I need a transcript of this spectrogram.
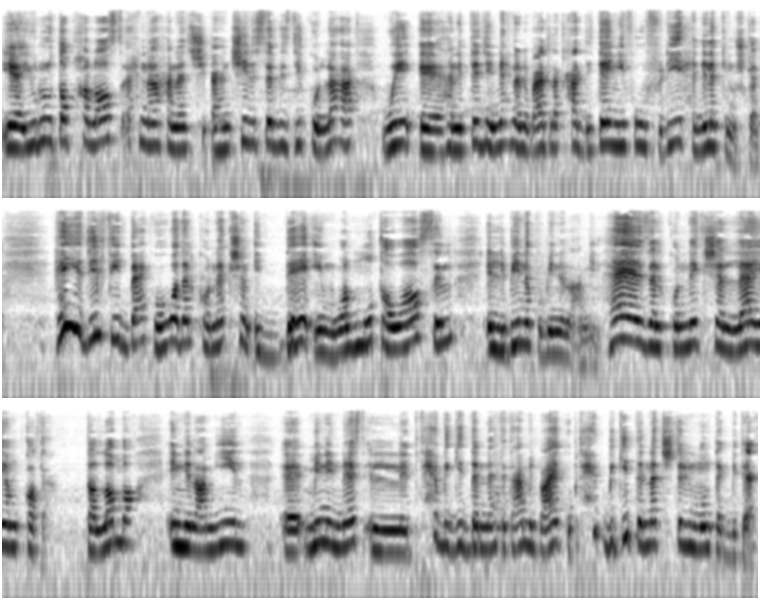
يقولوا طب خلاص إحنا هنش- هنشيل ال service دي كلها وهنبتدي إن إحنا نبعت لك حد تاني فور فري يحل لك المشكلة. هي دي ال feedback وهو ده ال connection الدائم والمتواصل اللي بينك وبين العميل. هذا ال connection لا ينقطع طالما إن العميل آه، من الناس اللي بتحب جدا إنها تتعامل معاك وبتحب جدا إنها تشتري المنتج بتاعك.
